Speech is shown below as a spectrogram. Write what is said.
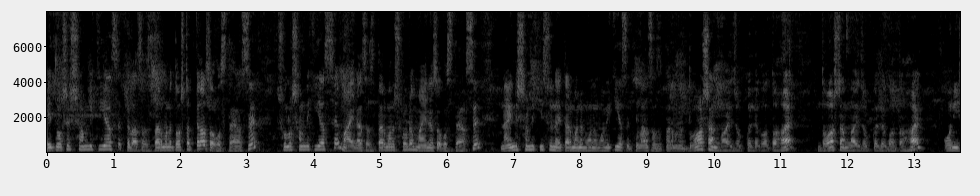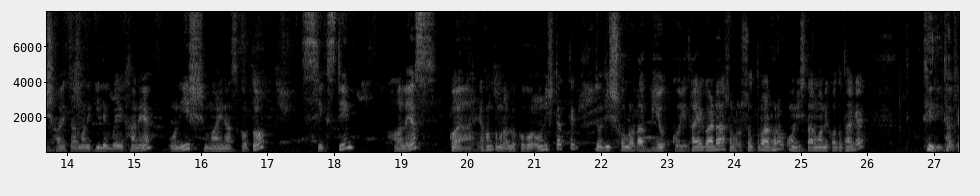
এই দশের সামনে কি আছে? প্লাস আছে। তার মানে দশটা প্লাস অবস্থায় আছে। ষোলোর সামনে কি আছে? মাইনাস আছে। তার মানে ষোলোটা মাইনাস অবস্থায় আছে। নাইনের সামনে কিছু নাই। তার মানে মনে মনে কি আছে? প্লাস আছে। তার মানে দশ আর নয় যোগ করলে কত হয়? দশ আর নয় যোগ করলে কত হয়? উনিশ হয়। তার মানে কি লিখবে এখানে? উনিশ মাইনাস কত? সিক্সটিন হলেস স্কোয়ার এখন তোমরা লক্ষ্য করো, উনিশটার থেকে যদি ষোলোটা বিয়োগ করি, থাকে কয়টা? ষোলো, সতেরো, আঠারো, উনিশ, তার মানে কত থাকে? থ্রি থাকে,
